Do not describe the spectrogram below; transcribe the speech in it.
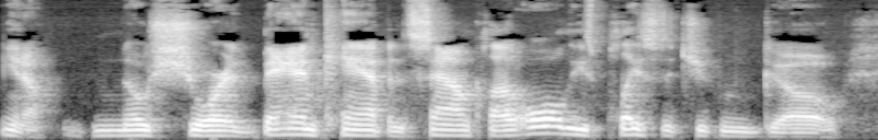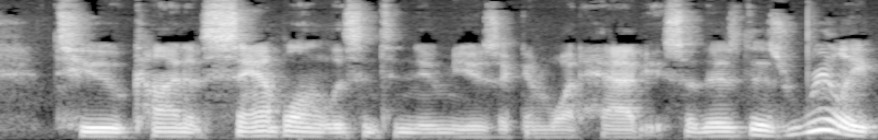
you know no short Bandcamp and SoundCloud, all these places that you can go to kind of sample and listen to new music and what have you. So there's there's really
